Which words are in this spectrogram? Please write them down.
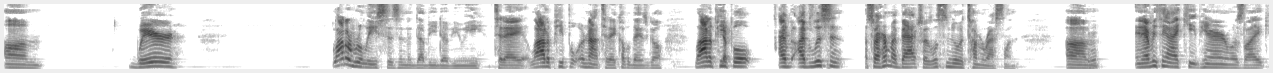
Um, where a lot of releases in the WWE today. A lot of people, or not today, a couple days ago. A lot of people. Yep. I've I've listened. So I hurt my back, so I listened to a ton of wrestling. Um, mm-hmm. and everything I keep hearing was like,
